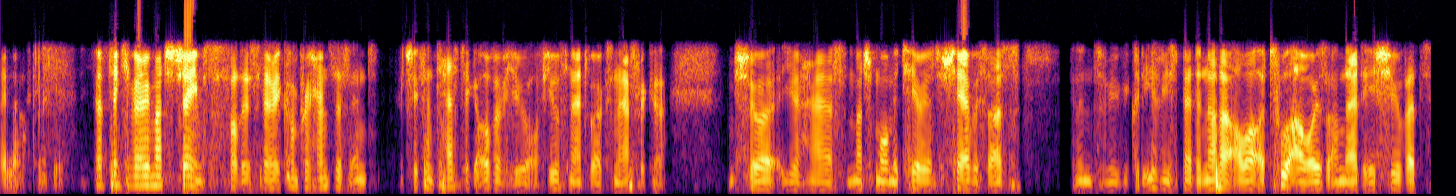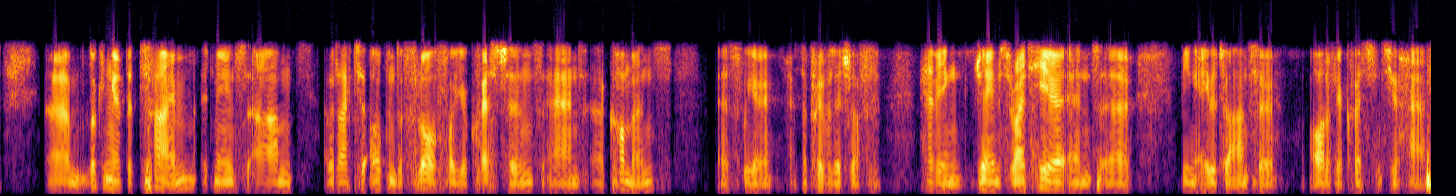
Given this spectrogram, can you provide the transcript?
Right now, thank you. Thank you very much, James, for this very comprehensive and actually fantastic overview of youth networks in Africa. I'm sure you have much more material to share with us, and we, we could easily spend another hour or two hours on that issue, but um, looking at the time, it means um, I would like to open the floor for your questions and uh, comments, as we have the privilege of having James right here and uh, being able to answer all of your questions you have.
